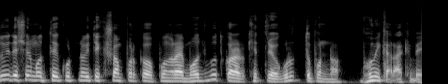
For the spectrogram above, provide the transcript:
দুই দেশের মধ্যে কূটনৈতিক সম্পর্ক পুনরায় মজবুত করার ক্ষেত্রেও গুরুত্বপূর্ণ ভূমিকা রাখবে।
